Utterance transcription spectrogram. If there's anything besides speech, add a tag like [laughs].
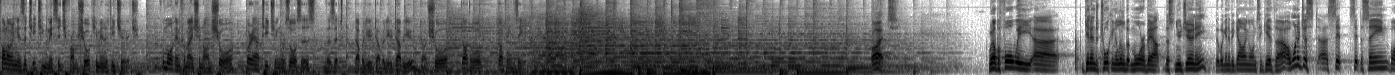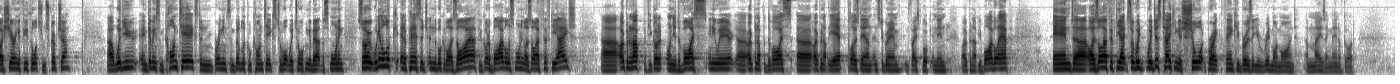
following is a teaching message from Shore Community Church. For more information on Shore or our teaching resources, visit www.shore.org.nz. Right. Well, before we uh, get into talking a little bit more about this new journey that we're going to be going on together, I want to just uh, set, set the scene by sharing a few thoughts from Scripture uh, with you and giving some context and bringing some biblical context to what we're talking about this morning. So, we're going to look at a passage in the book of Isaiah. If you've got a Bible this morning, Isaiah 58. Uh, open it up if you've got it on your device anywhere. Uh, open up the device, uh, open up the app, close down Instagram and Facebook, and then open up your Bible app. And uh, Isaiah 58. So we're, we're just taking a short break. Thank you, Bruiser. You read my mind. Amazing, man of God.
